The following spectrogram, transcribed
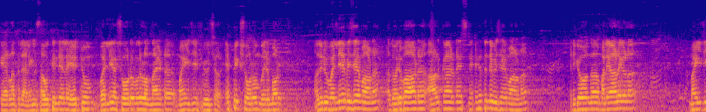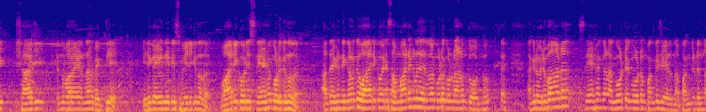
കേരളത്തിലെ അല്ലെങ്കിൽ സൗത്ത് ഇന്ത്യയിലെ ഏറ്റവും വലിയ ഷോറൂമുകളിൽ ഒന്നായിട്ട് മൈജി ഫ്യൂച്ചർ എപ്പിക് ഷോറൂം വരുമ്പോൾ അതൊരു വലിയ വിജയമാണ്. അത് ഒരുപാട് ആൾക്കാരുടെ സ്നേഹത്തിന്റെ വിജയമാണ്. എനിക്ക് തോന്നുന്നത് മൈ മൈജി ഷാജി എന്ന് പറയുന്ന വ്യക്തിയെ ഇരു കൈ നീട്ടി സ്വീകരിക്കുന്നത് വാരിക്കോരി സ്നേഹം കൊടുക്കുന്നത് അദ്ദേഹം നിങ്ങൾക്ക് വാരിക്കോരി സമ്മാനങ്ങൾ തരുന്നതും കൂടെ കൊണ്ടാണെന്ന് തോന്നുന്നു. അങ്ങനെ ഒരുപാട് സ്നേഹങ്ങൾ അങ്ങോട്ടും ഇങ്ങോട്ടും പങ്കുചേരുന്ന പങ്കിടുന്ന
